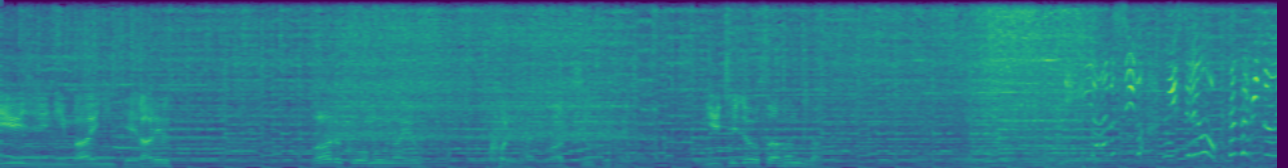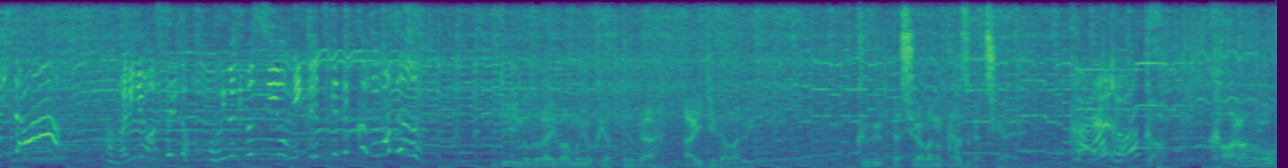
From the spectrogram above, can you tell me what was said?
イージーに前に出られる。悪く思うなよ。これがあっちの世界だ。日常茶飯事だ。ぜ DRC が2000を再び抜いた。あまりにもあっさりと追い抜きのシーンを見せつけてくれます D のドライバーもよくやってるが相手が悪い。くぐった修羅場の数が違うかからの。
